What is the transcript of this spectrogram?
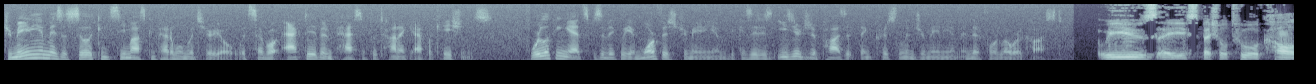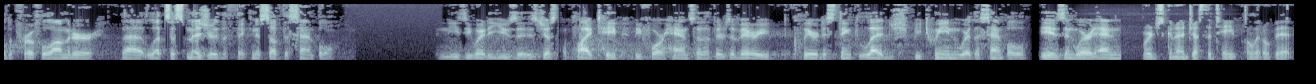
Germanium is a silicon CMOS compatible material with several active and passive photonic applications. We're looking at specifically amorphous germanium because it is easier to deposit than crystalline germanium and therefore lower cost. We use a special tool called a profilometer that lets us measure the thickness of the sample. An easy way to use it is just apply tape beforehand so that there's a very clear, distinct ledge between where the sample is and where it ends. We're just going to adjust the tape a little bit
